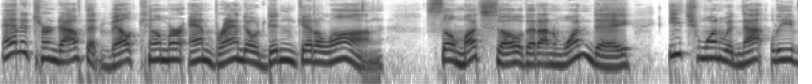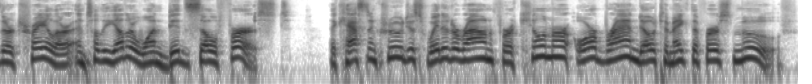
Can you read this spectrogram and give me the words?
And it turned out that Val Kilmer and Brando didn't get along, so much so that on one day, each one would not leave their trailer until the other one did so first. The cast and crew just waited around for Kilmer or Brando to make the first move.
